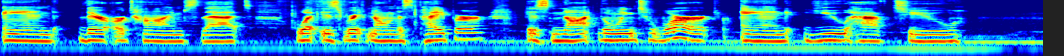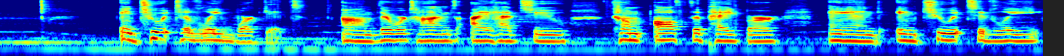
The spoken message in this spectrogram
And there are times that what is written on this paper is not going to work and you have to intuitively work it. Um, there were times I had to come off the paper and intuitively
